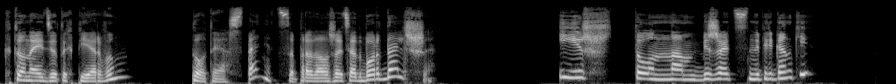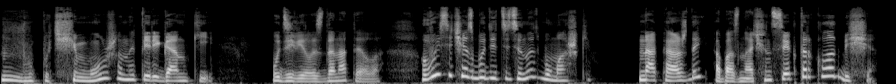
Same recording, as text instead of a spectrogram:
Кто найдет их первым, тот и останется продолжать отбор дальше». «И что, нам бежать на перегонки?» «Ну почему же на перегонки?» — удивилась Донателла. «Вы сейчас будете тянуть бумажки. На каждой обозначен сектор кладбища».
